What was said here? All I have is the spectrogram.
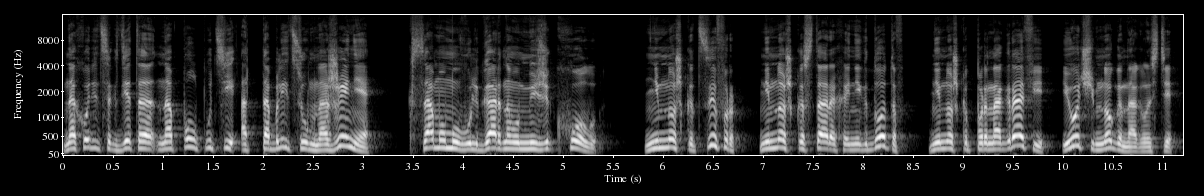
находится где-то на полпути от таблицы умножения к самому вульгарному мюзик-холлу. Немножко цифр, немножко старых анекдотов, немножко порнографии и очень много наглости.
